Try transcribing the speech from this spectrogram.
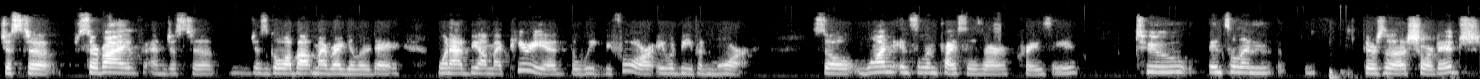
just to survive and just to just go about my regular day. When I'd be on my period the week before, it would be even more. So one, insulin prices are crazy. Two, insulin, there's a shortage.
